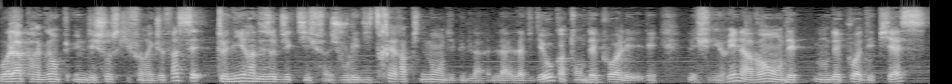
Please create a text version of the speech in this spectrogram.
Voilà par exemple une des choses qu'il faudrait que je fasse, c'est tenir un des objectifs. Je vous l'ai dit très rapidement au début de la, la, vidéo, quand on déploie les, les, les figurines, avant on, déploie des pièces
